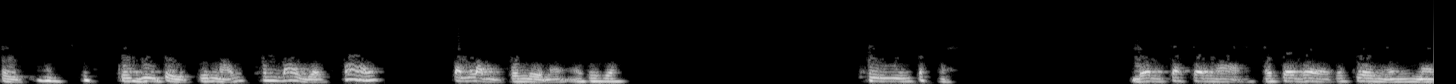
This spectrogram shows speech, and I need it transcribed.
Từ sáng suốt Cô duy trì thiên mẫu không bao giờ sai tâm lòng của người mẹ ở thế gian. Thương yêu tất cả đem các con ngài phải trở về với quê nhận mẹ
